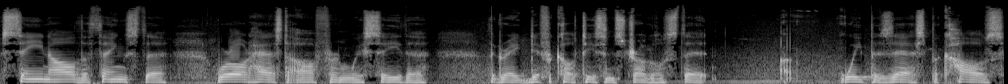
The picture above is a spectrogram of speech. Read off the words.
seen all the things the world has to offer, and we see the the great difficulties and struggles that uh, we possess because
